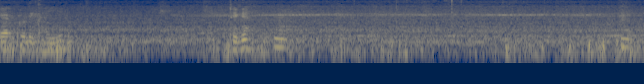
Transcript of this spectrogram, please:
बैग को दिखाइए ठीक है हुँ। हम्म।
